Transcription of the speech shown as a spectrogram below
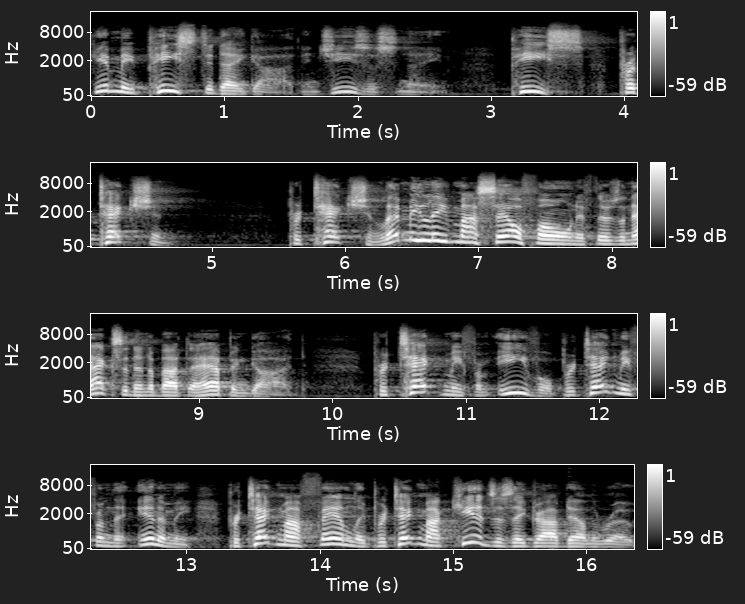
Give me peace today, God, in Jesus' name peace, protection. Protection. Let me leave my cell phone if there's an accident about to happen, God. Protect me from evil. Protect me from the enemy. Protect my family. Protect my kids as they drive down the road.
